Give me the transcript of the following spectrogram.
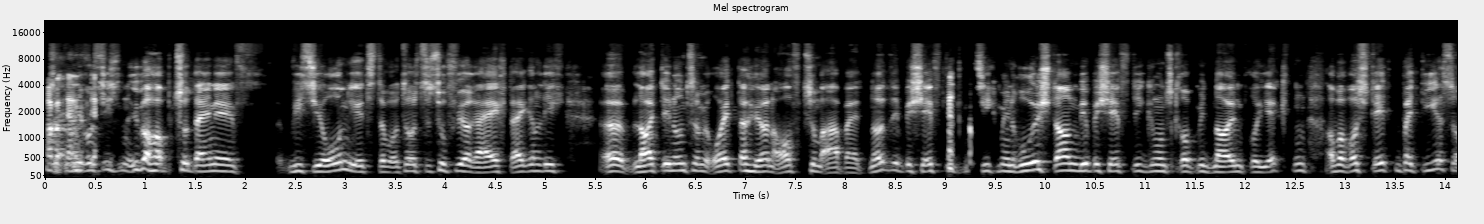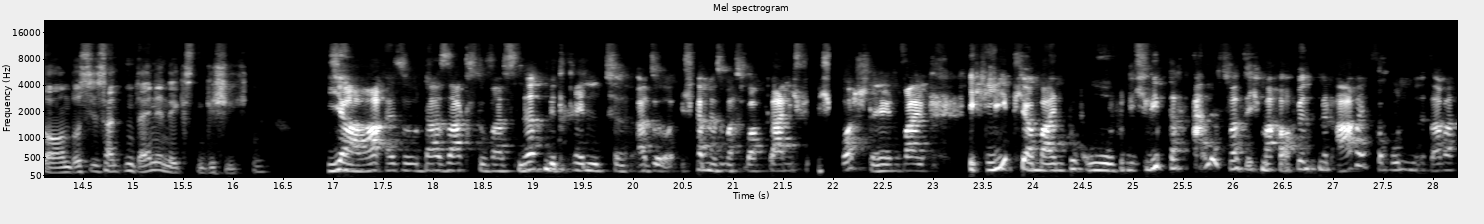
Aber, Sabine, was ist denn überhaupt so deine Vision jetzt? Was hast du so viel erreicht eigentlich? Äh, Leute in unserem Alter hören auf zum Arbeiten. Ne? Die beschäftigen sich mit dem Ruhestand, wir beschäftigen uns gerade mit neuen Projekten. Aber was steht denn bei dir so an? Was sind denn deine nächsten Geschichten? Ja, also da sagst du was, ne, mit Rente. Also ich kann mir sowas überhaupt gar nicht für mich vorstellen, weil ich liebe ja meinen Beruf und ich liebe das alles, was ich mache, auch wenn es mit Arbeit verbunden ist. Aber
